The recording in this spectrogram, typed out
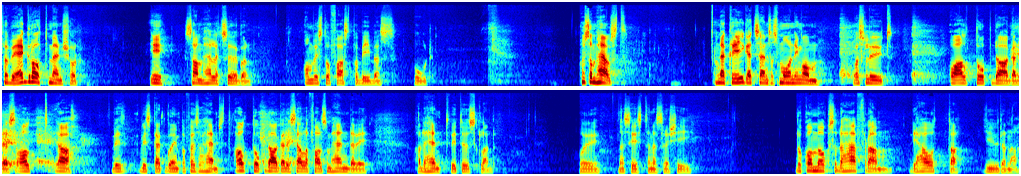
För vi är grottmänniskor i samhällets ögon om vi står fast på Bibelns ord. Hur som helst, när kriget sen så småningom var slut och allt uppdagades, allt, ja, vi, vi ska inte gå in på för så hemskt, allt uppdagades i alla fall som hände vid, hade hänt vid Tyskland och i nazisternas regi. Då kommer också det här fram, de här åtta judarna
